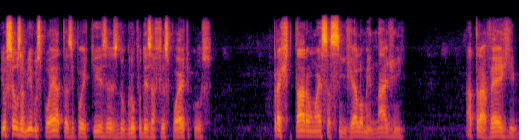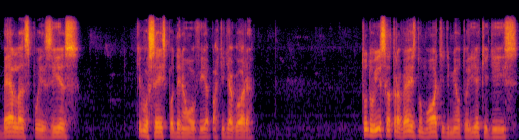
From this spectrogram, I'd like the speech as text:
E os seus amigos poetas e poetisas do grupo Desafios Poéticos prestaram essa singela homenagem através de belas poesias que vocês poderão ouvir a partir de agora. Tudo isso através do mote de minha autoria que diz:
